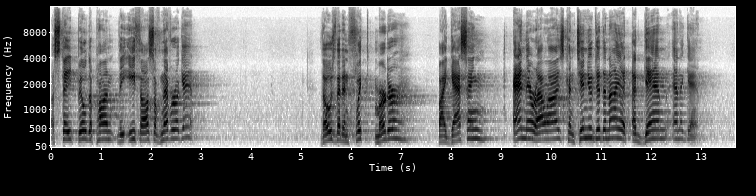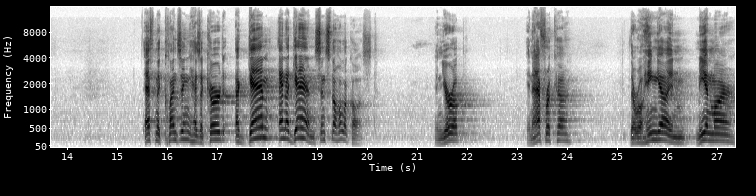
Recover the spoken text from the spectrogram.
a state built upon the ethos of never again. Those that inflict murder by gassing and their allies continue to deny it again and again. Ethnic cleansing has occurred again and again since the Holocaust. In Europe, in Africa, the Rohingya in Myanmar,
